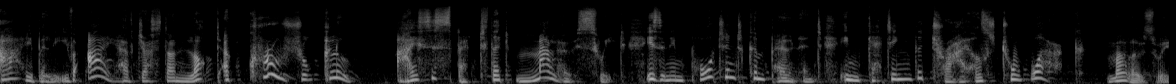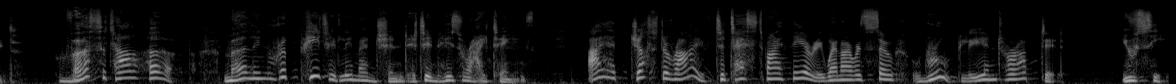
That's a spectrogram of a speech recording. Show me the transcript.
I believe I have just unlocked a crucial clue. I suspect that Mallowsweet is an important component in getting the trials to work. Mallowsweet? Versatile herb. Merlin repeatedly mentioned it in his writings. I had just arrived to test my theory when I was so rudely interrupted. You see,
